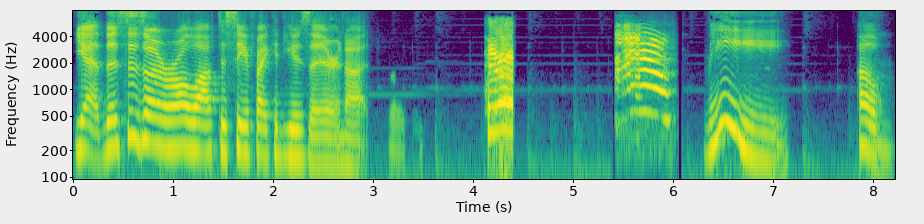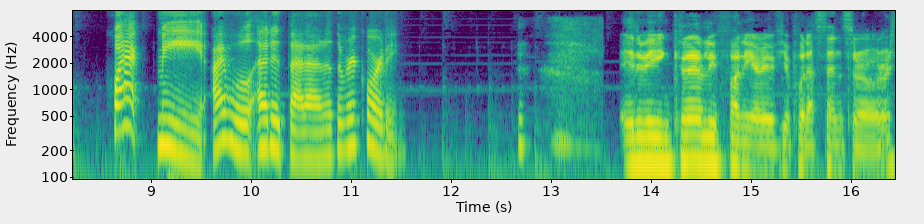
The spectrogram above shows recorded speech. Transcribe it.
Yeah, this is a roll off to see if I could use it or not. Yeah! Me. Oh, Hmm. quack me. I will edit that out of the recording. It'd be incredibly funnier if you put a censor over it.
